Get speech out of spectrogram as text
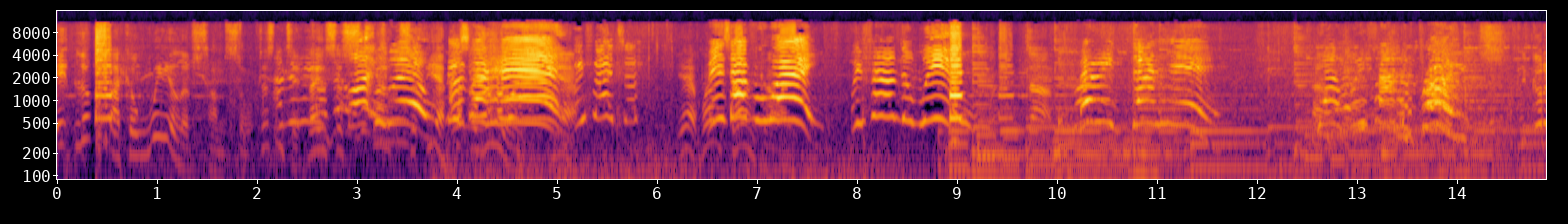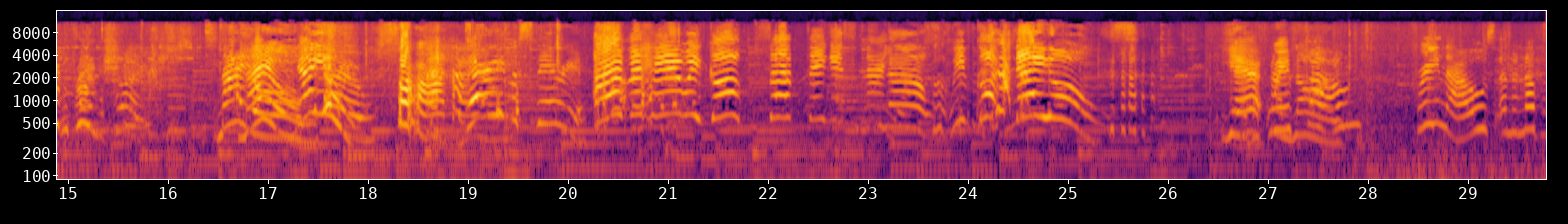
It looks like a wheel of some sort, doesn't it? Those are spokes. wheel? Yeah, we that's a wheel. Yeah. We found some. Yeah, well This done, other way! We found the wheel! Well done. Very done here! Yeah, we found a brooch! You've got a brooch. Nails! Nails! Very mysterious! Over here we got something, it's nails! We've got nails! yeah, we found three and another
